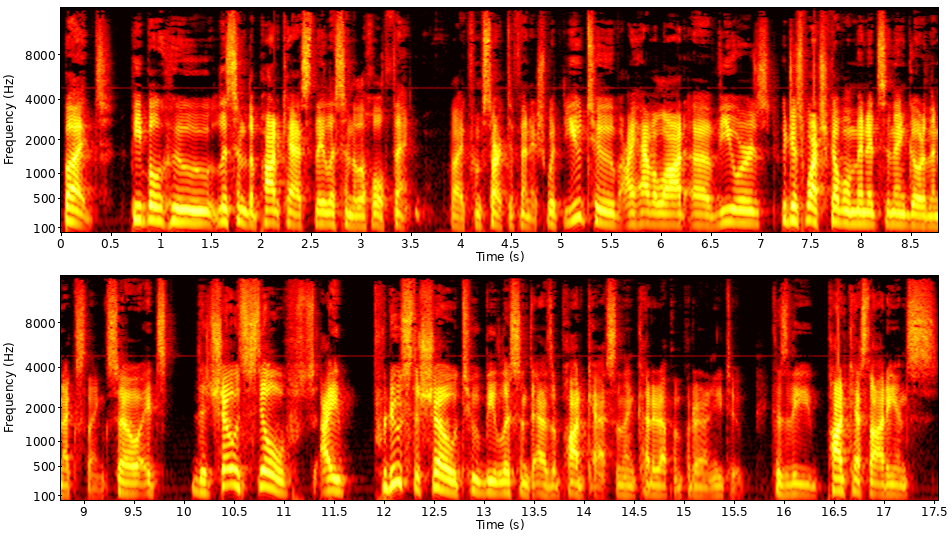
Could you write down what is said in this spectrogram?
but people who listen to the podcast, they listen to the whole thing like from start to finish. With YouTube, I have a lot of viewers who just watch a couple minutes and then go to the next thing. So it's the show is still I produce the show to be listened as a podcast and then cut it up and put it on YouTube because the podcast audience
